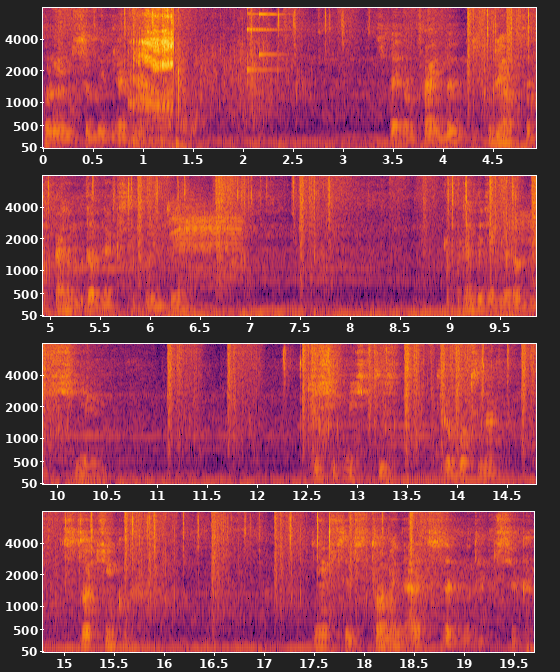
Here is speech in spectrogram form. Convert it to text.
I polujemy sobie drewno. Będą fajne, zbudują wtedy fajną budowlę, jak się tak orientuję. A potem będziemy robić, nie wiem. Co się myśli, to jest roboty na 100 odcinków. Nie wiem, czy to jest 100, ale to zetnę tak czy siak.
